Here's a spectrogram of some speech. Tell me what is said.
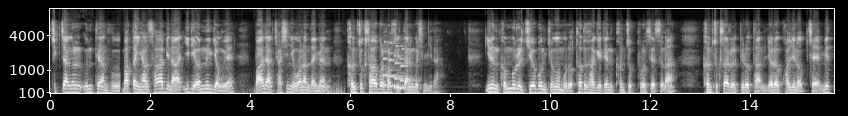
직장을 은퇴한 후 마땅히 할 사업이나 일이 없는 경우에 만약 자신이 원한다면 건축 사업을 할 수 있다는 것입니다. 이는 건물을 지어본 경험으로 터득하게 된 건축 프로세스나 건축사를 비롯한 여러 관련 업체 및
